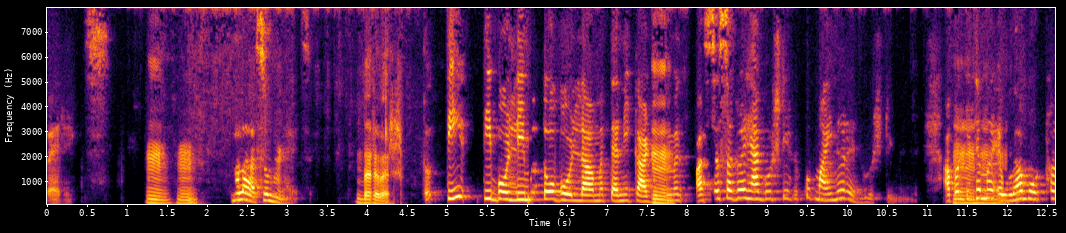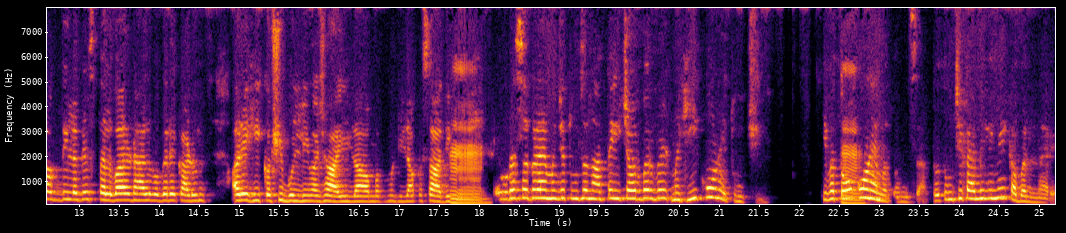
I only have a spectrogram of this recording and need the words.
parents मला असं म्हणायचं बरोबर. ती ती बोलली मग तो बोलला मग त्यांनी काढली. मग असं सगळं ह्या गोष्टी खूप मायनर आहेत गोष्टी म्हणजे. आपण तिथे मग एवढा मोठा अगदी लगेच तलवार ढाल वगैरे काढून अरे ही कशी बोलली माझ्या आईला मग मग हिला कसं आधी एवढं सगळं आहे म्हणजे तुमचं नातं हिच्याबरोबर मग ही कोण आहे तुमची? किंवा तो कोण आहे मग तुमचा? तो तुमची फॅमिली नाही का बनणार आहे?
